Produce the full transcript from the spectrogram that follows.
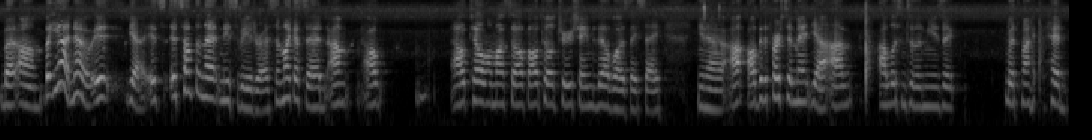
but um, but yeah, no, it yeah, it's it's something that needs to be addressed. And like I said, I'm I'll I'll tell on myself. I'll tell truth, shame the devil, as they say. You know, I'll, I'll be the first to admit. Yeah, I I listen to the music with my head,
